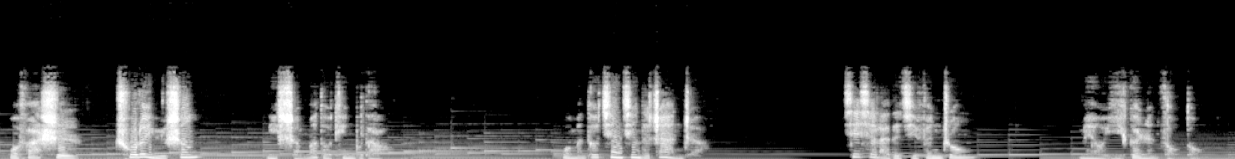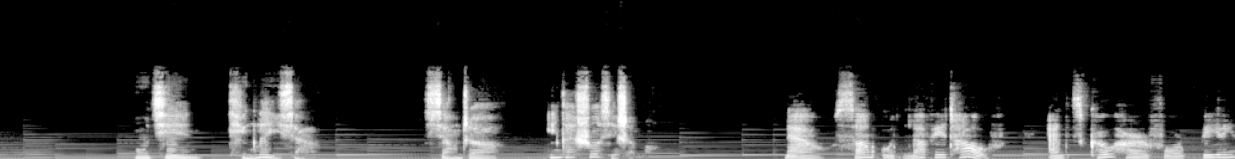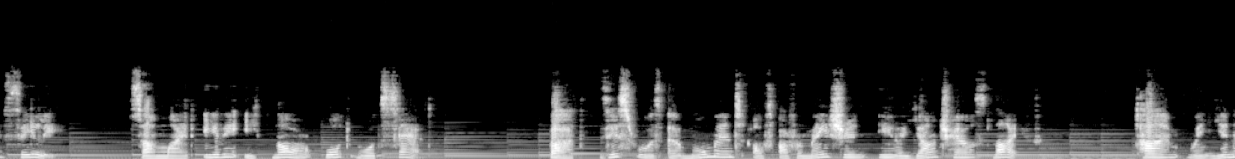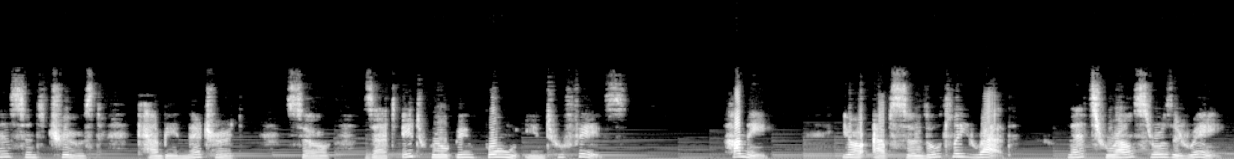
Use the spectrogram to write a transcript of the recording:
我发誓，除了雨声，你什么都听不到。我们都静静地站着。接下来的几分钟，没有一个人走动。母亲停了一下，想着应该说些什么。Now some would laugh it off and scold her for being silly. Some might even ignore what was said. But this was a moment of affirmation in a young child's life time when innocent truth can be nurtured so that it will be born into faith. Honey, you're absolutely right. Let's run through the rain.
